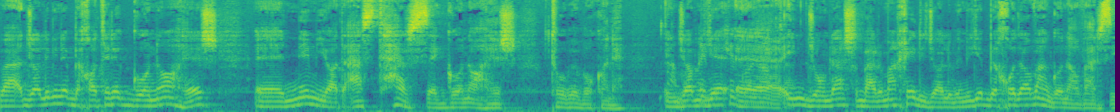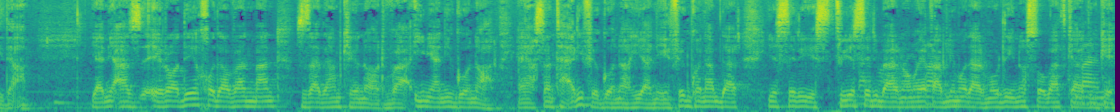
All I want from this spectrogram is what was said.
و جالب اینه به خاطر گناهش نمیاد از ترس گناهش توبه بکنه. اینجا میگه این جملهش برای من خیلی جالبه. میگه به خداوند گناه ورزیدم. یعنی از اراده خداوند من زدم کنار و این یعنی گناه. یعنی اصلا تعریف گناه یعنی این فکر کنم در یه سری توی یه سری برنامه. قبلی ما در مورد اینا صحبت کردیم بله. که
